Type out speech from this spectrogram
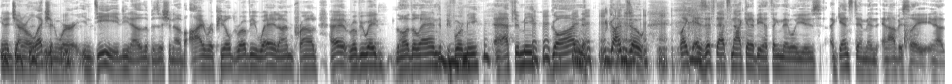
in a general election where indeed, you know, the position of I repealed Roe v. Wade. I'm proud. Hey, Roe v. Wade, law of the land, before me, after me, gone, gonzo. Like as if that's not going to be a thing they will use against him. And, and obviously, you know,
